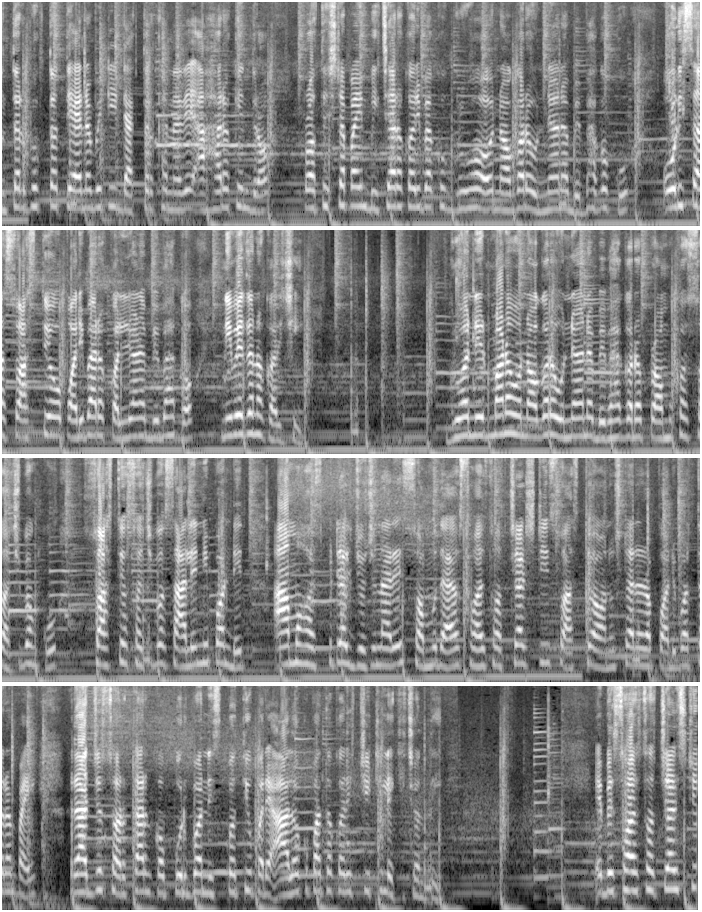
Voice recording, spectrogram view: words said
ଅନ୍ତର୍ଭୁକ୍ତ ତେୟାନବେଟି ଡାକ୍ତରଖାନାରେ ଆହାର କେନ୍ଦ୍ର ପ୍ରତିଷ୍ଠା ପାଇଁ ବିଚାର କରିବାକୁ ଗୃହ ଓ ନଗର ଉନ୍ନୟନ ବିଭାଗକୁ ଓଡ଼ିଶା ସ୍ୱାସ୍ଥ୍ୟ ଓ ପରିବାର କଲ୍ୟାଣ ବିଭାଗ ନିବେଦନ କରିଛି। ଗୃହ ନିର୍ମାଣ ଓ ନଗର ଉନ୍ନୟନ ବିଭାଗର ପ୍ରମୁଖ ସଚିବଙ୍କୁ ସ୍ୱାସ୍ଥ୍ୟ ସଚିବ ଶାଲିନୀ ପଣ୍ଡିତ ଆମ ହସ୍ପିଟାଲ ଯୋଜନାରେ ସମୁଦାୟ ଶହେ ସତଚାଳିଶଟି ସ୍ୱାସ୍ଥ୍ୟ ଅନୁଷ୍ଠାନର ପରିବର୍ତ୍ତନ ପାଇଁ ରାଜ୍ୟ ସରକାରଙ୍କ ପୂର୍ବ ନିଷ୍ପତ୍ତି ଉପରେ ଆଲୋକପାତ କରି ଚିଠି ଲେଖିଛନ୍ତି। ଏବେ ଶହେ ସତଚାଳିଶଟି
